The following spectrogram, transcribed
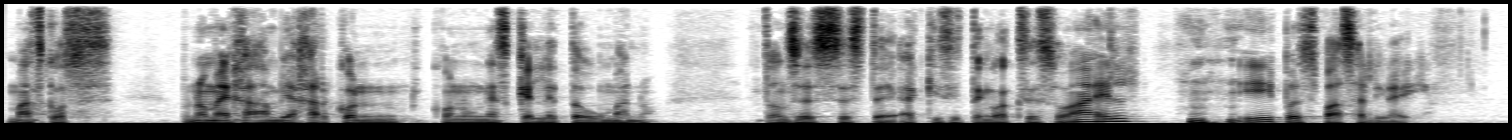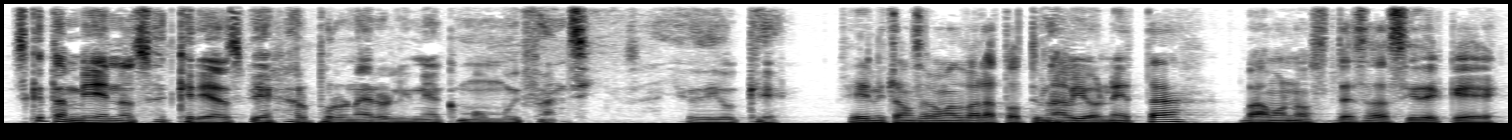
más cosas. No me dejaban viajar con, un esqueleto humano. Entonces, este, aquí sí tengo acceso a él y pues va a salir ahí. Es que también, o sea, querías viajar por una aerolínea como muy fancy. O sea, yo digo que Sí, necesitamos algo más baratote, una avioneta. Vámonos, de esas así de que,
